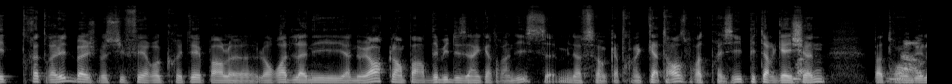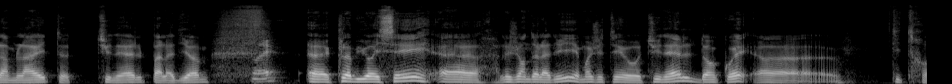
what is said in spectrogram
Et très très vite, ben, je me suis fait recruter par le, le roi de l'année à New York. Là, on part début des années 90, 1994 pour être précis. Peter Gation, patron Wow. du Lamplight, Tunnel, Palladium. Ouais. Euh, Club USA, euh, Légende de la nuit, et moi j'étais au tunnel, donc ouais, euh, titre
